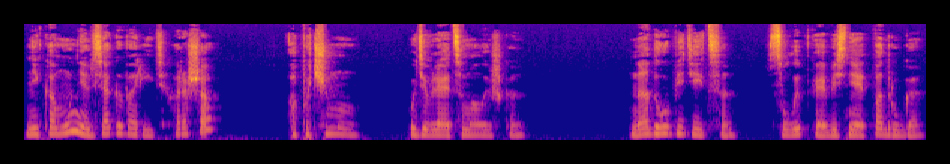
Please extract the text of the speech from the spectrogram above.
Никому нельзя говорить, хорошо? А почему? Удивляется малышка. Надо убедиться, с улыбкой объясняет подруга.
